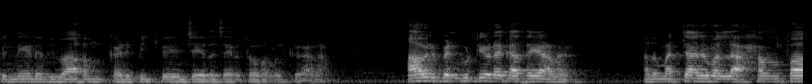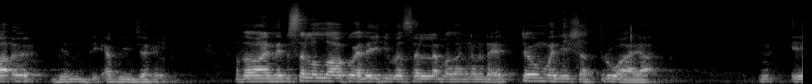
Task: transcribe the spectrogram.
പിന്നീട് വിവാഹം കഴിപ്പിക്കുകയും ചെയ്ത ചരിത്രം നമ്മൾക്ക് കാണാം. ആ ഒരു പെൺകുട്ടിയുടെ കഥയാണ് അത് മറ്റാരുമല്ല ഹംഫ ബിന്തി അബീജഹൽ അഥവാ നബി സല്ലല്ലാഹു അലൈഹി വസല്ലമ തങ്ങളുടെ ഏറ്റവും വലിയ ശത്രുവായ ഈ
